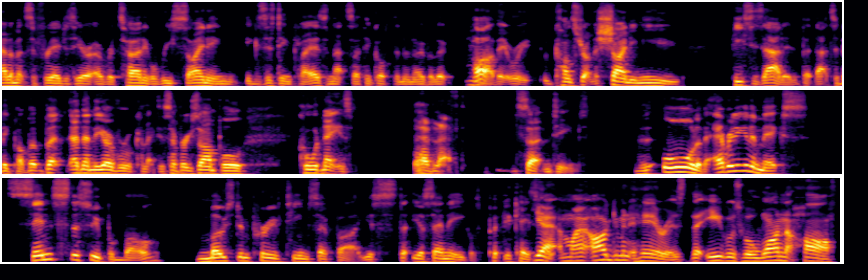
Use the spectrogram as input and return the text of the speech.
elements of free agency are, are returning or re-signing existing players, and that's I think often an overlooked Hmm. part of it. Or construct the shiny new pieces added, but that's a big part. But but and then the overall collective. So for example, coordinators have left certain teams. The- all of everything in the mix since the Super Bowl. Most improved team so far. You're st- you're saying the Eagles. Put your case. yeah. And my argument here is the Eagles were one half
